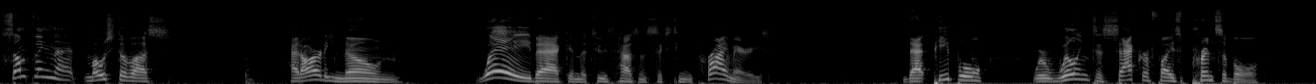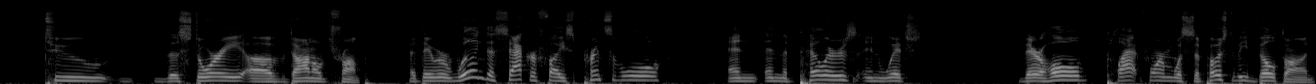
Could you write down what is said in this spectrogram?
something that most of us had already known way back in the 2016 primaries that people were willing to sacrifice principle to the story of Donald Trump that they were willing to sacrifice principle and and the pillars in which their whole platform was supposed to be built on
